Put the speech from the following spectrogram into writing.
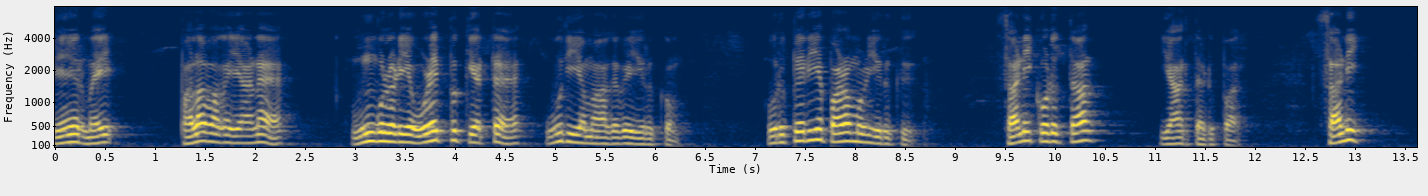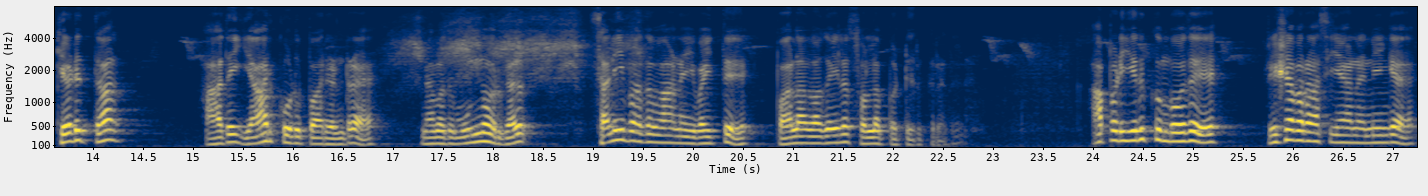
நேர்மை பல வகையான உங்களுடைய உழைப்புக்கேற்ற ஊதியமாகவே இருக்கும். ஒரு பெரிய பழமொழி இருக்குது சனி கொடுத்தால் யார் தடுப்பார்? சனி கெடுத்தால் அதை யார் கொடுப்பார் என்ற நமது முன்னோர்கள் சனி பகவானை வைத்து பல வகையில் சொல்லப்பட்டு இருக்கிறது அப்படி இருக்கும்போது ரிஷபராசியான நீங்கள்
